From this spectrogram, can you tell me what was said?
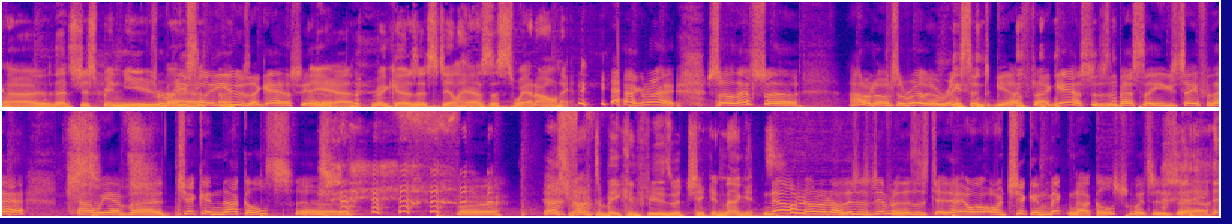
Uh, that's just been used by, Recently uh, used, I guess. Yeah. Yeah, because it still has the sweat on it. Yeah, right. So that's uh, I don't know. It's a really recent gift, I guess, is the best thing you can say for that. Uh, we have uh, chicken knuckles uh, for. That's for Not to be confused with chicken nuggets. No, no, no, no. This is different. This is or, or chicken McKnuckles, which is uh,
